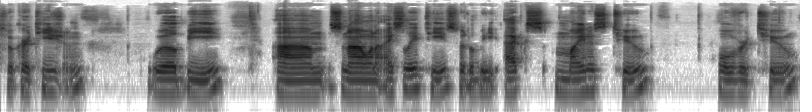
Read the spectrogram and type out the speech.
So Cartesian will be, um, so now I want to isolate t, so it'll be x minus 2 over 2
